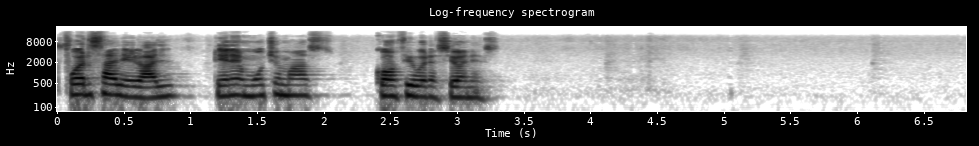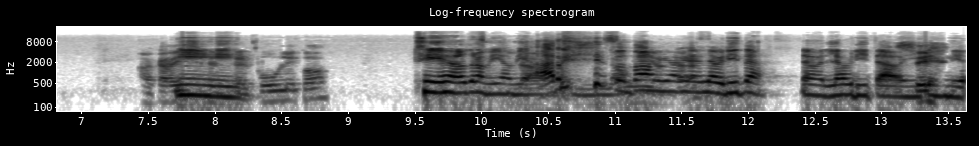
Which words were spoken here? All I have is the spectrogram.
fuerza legal, tiene mucho más configuraciones. Acá dicen Y- entre el público. Sí, es otra amiga mía. La- son todas amigas mías, Laurita. La, Laurita, Sí.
